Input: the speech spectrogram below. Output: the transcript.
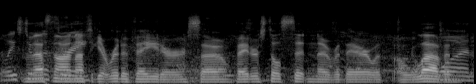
At least and two and that's a not enough to get rid of Vader. So Vader's still sitting over there with 11. One.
